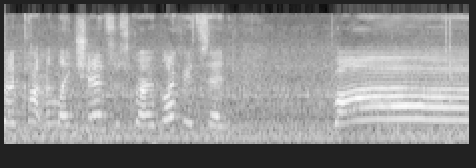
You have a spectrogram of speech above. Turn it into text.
Enjoyed. Comment, like, share, and subscribe. Like I said, bye.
